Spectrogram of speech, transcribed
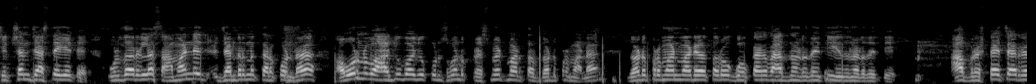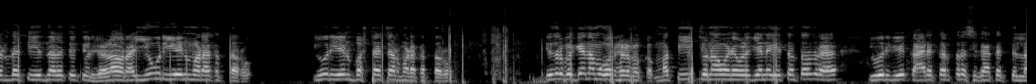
ಶಿಕ್ಷಣ ಜಾಸ್ತಿ ಆಗೈತೆ. ಉಳ್ದವ್ರೆಲ್ಲ ಸಾಮಾನ್ಯ ಜನರನ್ನ ಕರ್ಕೊಂಡ ಅವ್ರನ್ನ ಆಜು ಬಾಜು ಕುಣಿಸ್ಕೊಂಡು ಪ್ರೆಸ್ ಮೀಟ್ ಮಾಡ್ತಾರೆ, ದೊಡ್ಡ ಪ್ರಮಾಣ. ದೊಡ್ಡ ಪ್ರಮಾಣ ಮಾಡಿ ಹೇಳ್ತಾರೋ, ಗೋಕಾಕದ ಅದು ನಡೆದೈತಿ, ಇದು ನಡೆದೈತಿ. ಆ ಭ್ರಷ್ಟಾಚಾರ ನಡೆದೈತಿ, ಇದು ನಡೆದೈತಿ ಇವ್ರು ಹೇಳವ್ರ ಇವ್ರು ಏನು ಮಾಡಾಕತ್ತಾರು, ಇವ್ರು ಏನು ಭ್ರಷ್ಟಾಚಾರ ಮಾಡಾಕತ್ತಾರು, ಇದ್ರ ಬಗ್ಗೆ ನಮ್ಗೆ ಅವ್ರು ಹೇಳ್ಬೇಕು. ಮತ್ತು ಈ ಚುನಾವಣೆ ಒಳಗೆ ಏನಾಗೈತೆ ಅಂತಂದ್ರೆ, ಇವರಿಗೆ ಕಾರ್ಯಕರ್ತರು ಸಿಗಾಕತ್ತಿಲ್ಲ.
